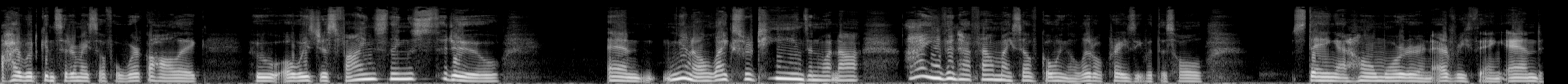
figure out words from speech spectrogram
I would consider myself a workaholic, who always just finds things to do and, you know, likes routines and whatnot, I even have found myself going a little crazy with this whole staying at home order and everything. And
